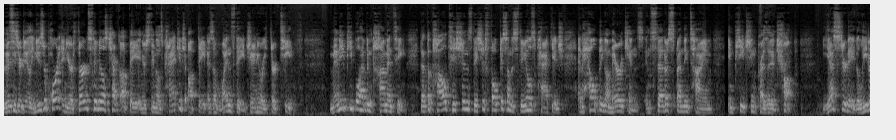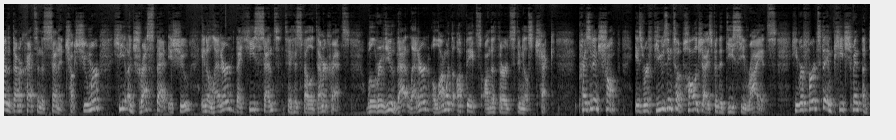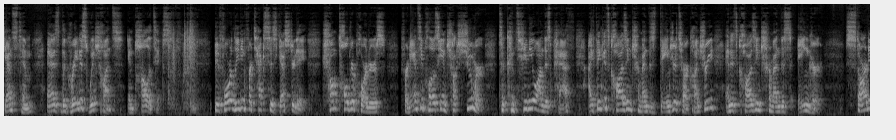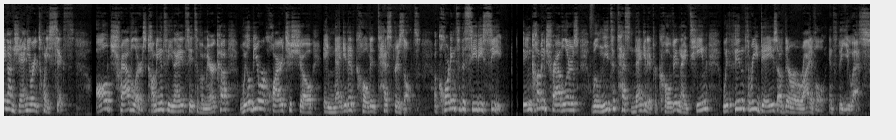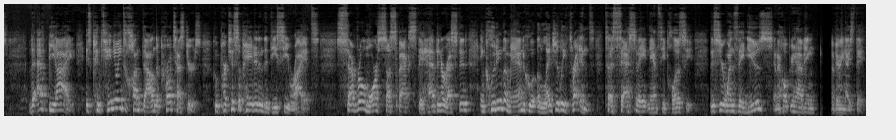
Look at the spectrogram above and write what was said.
This is your daily news report and your third stimulus check update and your stimulus package update as of Wednesday, January 13th. Many people have been commenting that the politicians they should focus on the stimulus package and helping Americans instead of spending time impeaching President Trump. Yesterday, the leader of the Democrats in the Senate, Chuck Schumer, he addressed that issue in a letter that he sent to his fellow Democrats. We'll review that letter along with the updates on the third stimulus check. President Trump is refusing to apologize for the DC riots. He referred to the impeachment against him as the greatest witch hunt in politics. Before leaving for Texas yesterday, Trump told reporters for Nancy Pelosi and Chuck Schumer to continue on this path, I think it's causing tremendous danger to our country and it's causing tremendous anger. Starting on January 26th, all travelers coming into the United States of America will be required to show a negative COVID test result. According to the CDC, incoming travelers will need to test negative for COVID 19 within three days of their arrival into the US the FBI is continuing to hunt down the protesters who participated in the DC riots. Several more suspects they have been arrested, including the man who allegedly threatened to assassinate Nancy Pelosi. This is your Wednesday news, and I hope you're having a very nice day.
